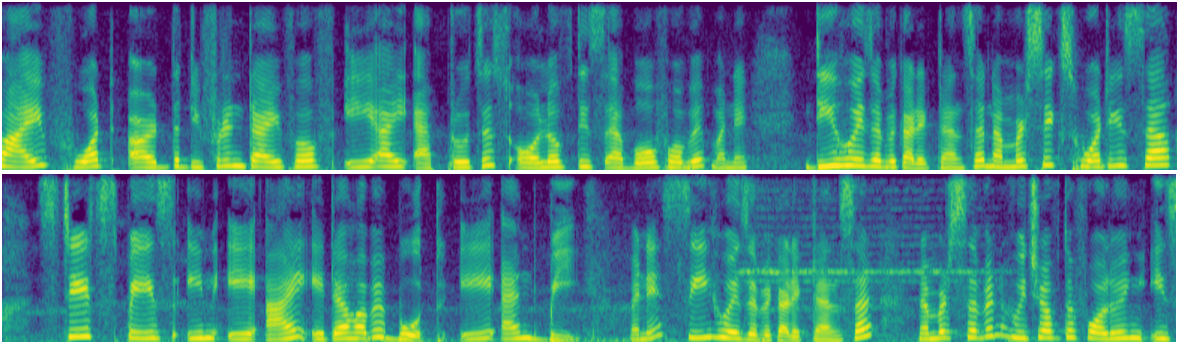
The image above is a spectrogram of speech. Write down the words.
five what are the different type of AI approaches all of this above হবে মানে ডি হয়ে যাবে correct answer number six what is the state space in AI এটা হবে বোথ এ অ্যান্ড বি মানে সি হয়ে যাবে correct answer number seven which of the following is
